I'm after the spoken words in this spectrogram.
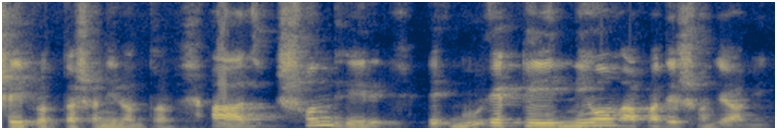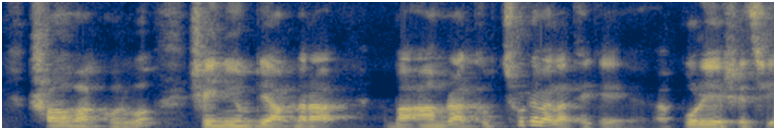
সেই প্রত্যাশা নিরন্তর। আজ সন্ধির একটি নিয়ম আপনাদের সঙ্গে আমি সহভাগ করব। সেই নিয়মটি আপনারা বা আমরা খুব ছোটবেলা থেকে পড়ে এসেছি।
